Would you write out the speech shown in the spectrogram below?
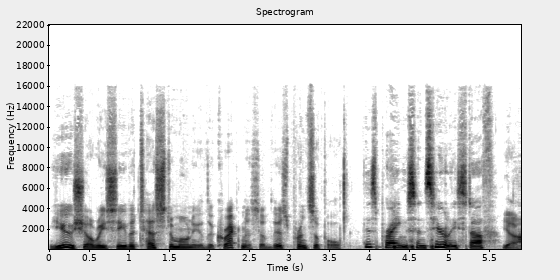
you shall receive a testimony of the correctness of this principle. This praying sincerely stuff. Yeah.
